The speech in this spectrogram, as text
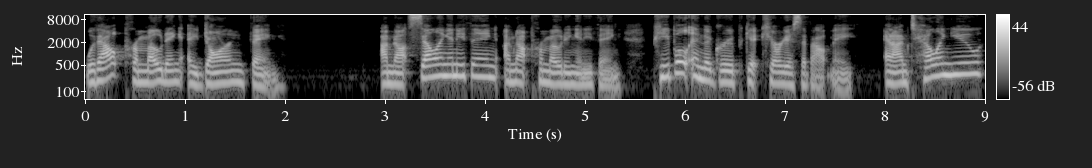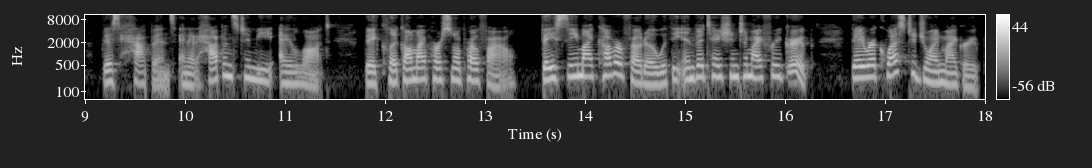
without promoting a darn thing. I'm not selling anything, I'm not promoting anything. People in the group get curious about me. And I'm telling you, this happens, and it happens to me a lot. They click on my personal profile. They see my cover photo with the invitation to my free group. They request to join my group.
